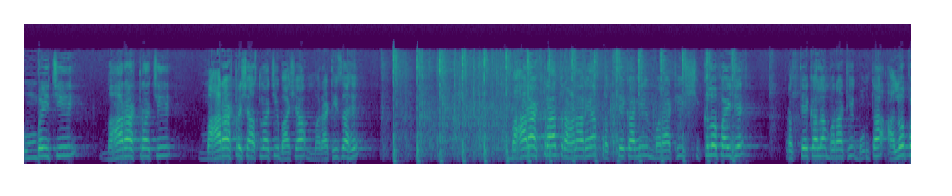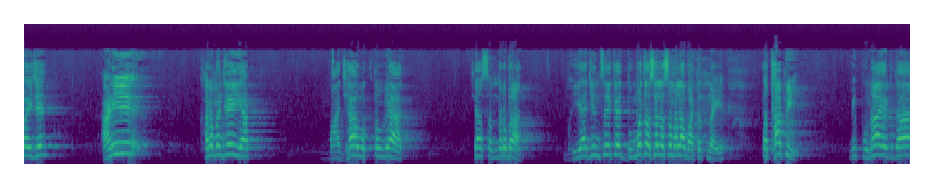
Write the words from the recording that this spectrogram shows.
मुंबईची महाराष्ट्राची महाराष्ट्र शासनाची भाषा मराठीच आहे. महाराष्ट्रात राहणाऱ्या प्रत्येकाने मराठी शिकलं पाहिजे. प्रत्येकाला मराठी बोलता आलं पाहिजे. आणि खरं म्हणजे या माझ्या वक्तव्यात च्या संदर्भात भैयाजींचे काही दुमत असेल असं मला वाटत नाही. तथापि मी पुन्हा एकदा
